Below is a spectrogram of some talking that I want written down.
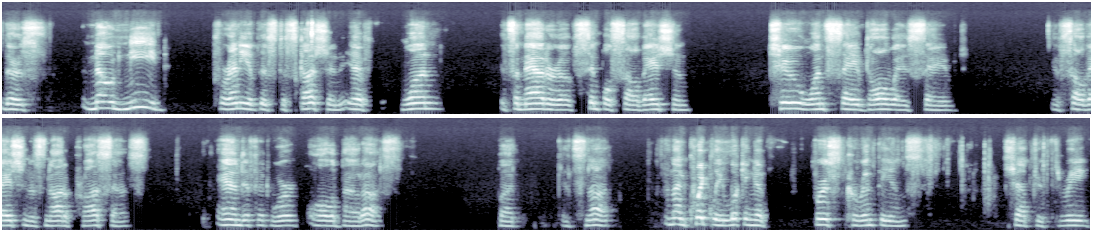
there's no need for any of this discussion if one, it's a matter of simple salvation, two, once saved, always saved, if salvation is not a process, and if it were all about us. But it's not. And then quickly looking at First Corinthians chapter 3,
